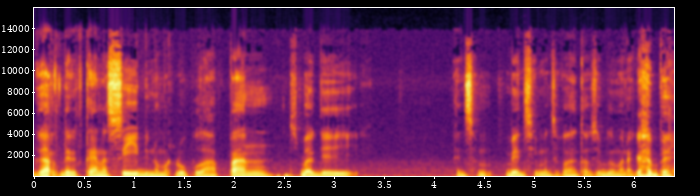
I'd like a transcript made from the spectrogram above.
guard dari Tennessee di nomor 28 sebagai Ben, ben Simmons gue gak tau sih belum ada kabar.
